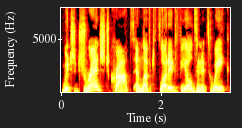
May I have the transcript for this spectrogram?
which drenched crops and left flooded fields in its wake.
